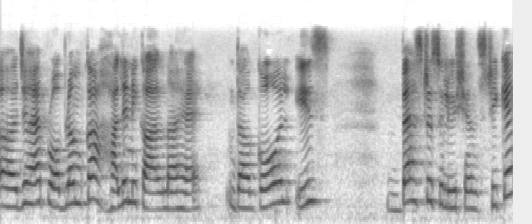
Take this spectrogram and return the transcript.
जो है प्रॉब्लम का हल निकालना है। The goal is best solutions ठीक है?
